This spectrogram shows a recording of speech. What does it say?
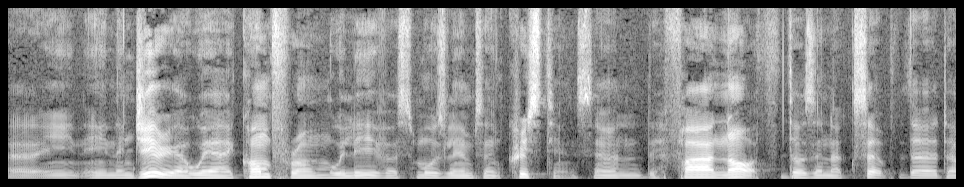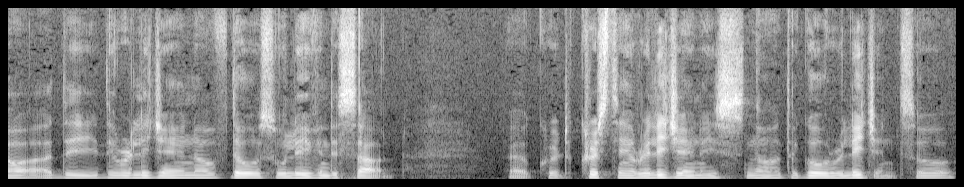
uh, in, in Nigeria, where I come from, we live as Muslims and Christians, and the far north doesn't accept that our, the, the religion of those who live in the south. Uh, Christian religion is not a good religion, so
